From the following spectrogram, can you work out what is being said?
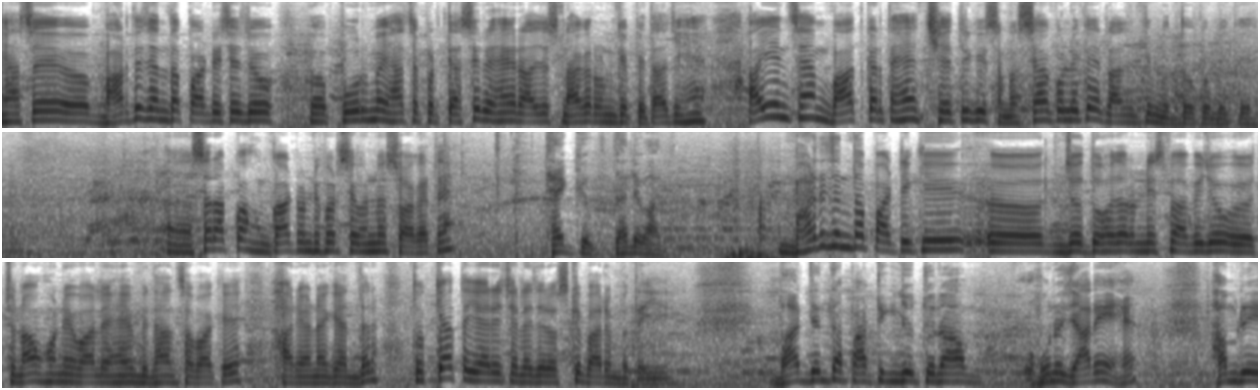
यहाँ से भारतीय जनता पार्टी से जो पूर्व में यहाँ से प्रत्याशी रहे हैं राजेश नागर, उनके पिताजी हैं। आइए इनसे हम बात करते हैं क्षेत्र की समस्या को लेकर, राजनीतिक मुद्दों को लेकर। सर, आपका हुंकार ट्वेंटी फोर सेवन में स्वागत है। थैंक यू धन्यवाद। भारतीय जनता पार्टी की जो 2019 में अभी जो चुनाव होने वाले हैं विधानसभा के, हरियाणा के अंदर तो क्या तैयारी चले जा रही है? उसके बारे में बताइए। भारतीय जनता पार्टी की जो चुनाव होने जा रहे हैं हमने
